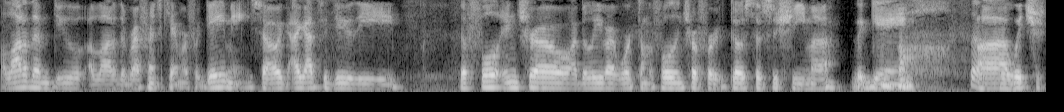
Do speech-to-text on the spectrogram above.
A lot of them do a lot of the reference camera for gaming. So I got to do the the full intro. I believe I worked on the full intro for Ghost of Tsushima the game. So uh, cool. which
